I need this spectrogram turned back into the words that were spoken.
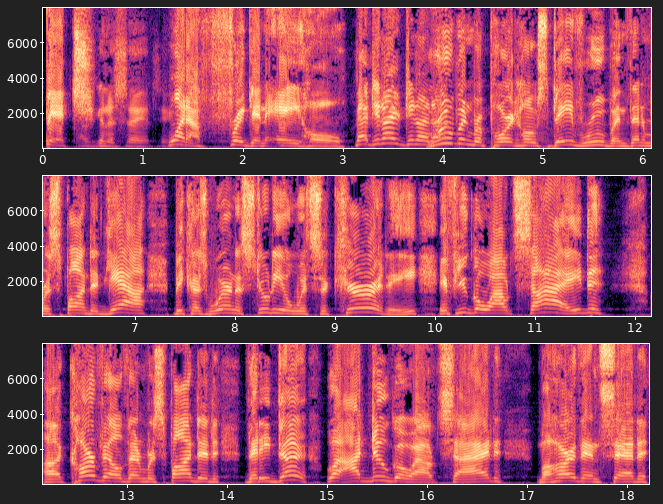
bitch. gonna say it. Too. What a friggin' a-hole. Matt? Did I? Did I? Not? Rubin Report host Dave Rubin then responded, Yeah, because we're in a studio with security. If you go outside, uh, Carville then responded that he does. Well, I do go outside. Maher then said,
